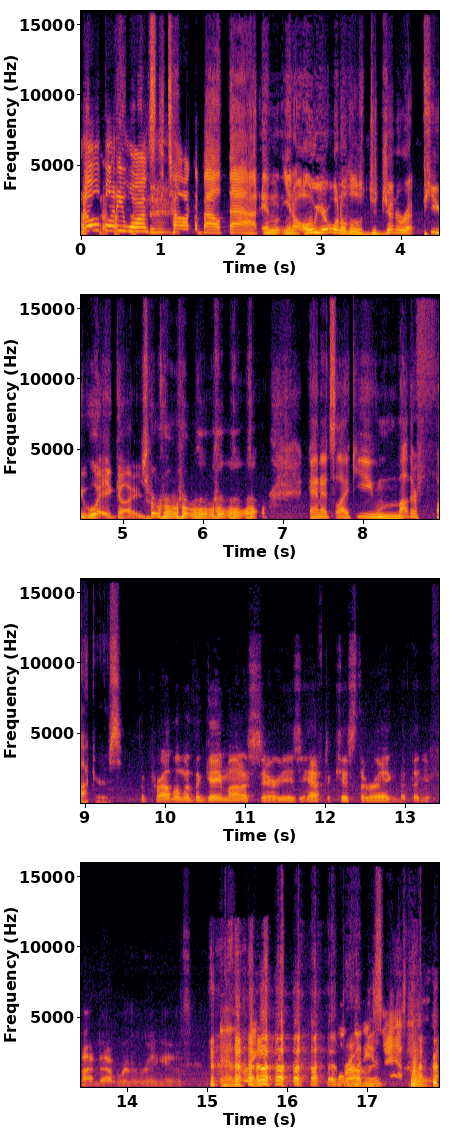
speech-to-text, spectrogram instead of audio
nobody wants to talk about that. And, you know, oh, you're one of those degenerate PUA guys. and it's like, you motherfuckers. The problem with the gay monastery is you have to kiss the ring, but then you find out where the ring is. And the ring somebody's asshole.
